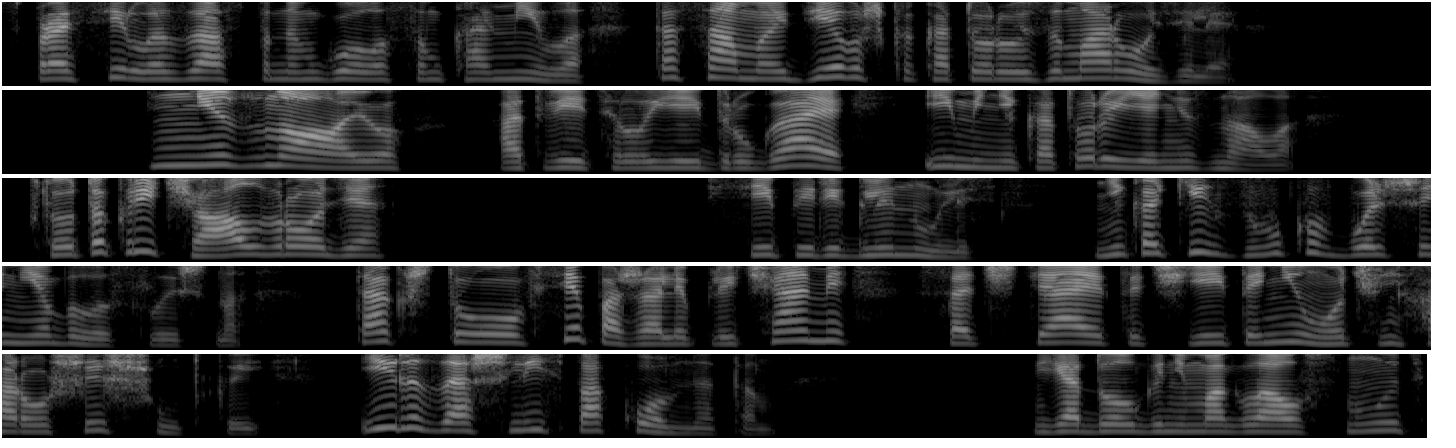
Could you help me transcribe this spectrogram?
спросила заспанным голосом Камила, та самая девушка, которую заморозили. «Не знаю», — ответила ей другая, имени которой я не знала. «Кто-то кричал вроде». Все переглянулись. Никаких звуков больше не было слышно, так что все пожали плечами, сочтя это чьей-то не очень хорошей шуткой, и разошлись по комнатам. Я долго не могла уснуть,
